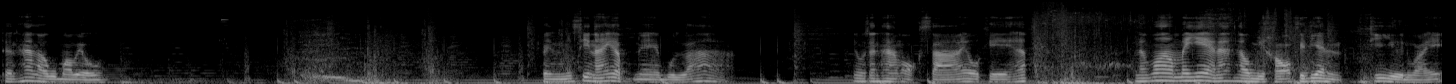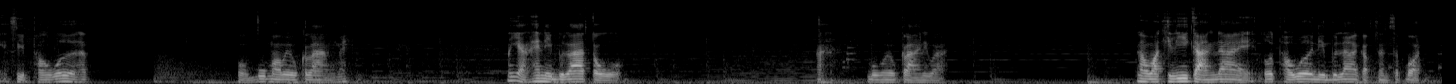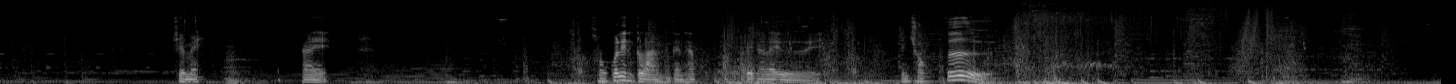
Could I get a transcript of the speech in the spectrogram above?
เทิร์นห้าเราบูมาเวล เป็นมิสซี่ไนท์กับเนบูล่าโยซันฮามออกซ้ายโอเคครับ แล้วว่าไม่แย่นะ เรามีเขาออฟซิเดียนที่ยืนไว้10 power ครับ ผมบูมาเวลกลางไหม ไม่อยากให้เนบูล่าโต อะ บูมาเวลกลางดีกว่า เราวาคิลี่กลางได้ ลด power เนบูล่ากับซันสปอต ใช่ไหมใช่เขาก็เล่นกลางเหมือนกันครับ เป็นอะไรเอ่ย เป็นช็อกเกอร์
